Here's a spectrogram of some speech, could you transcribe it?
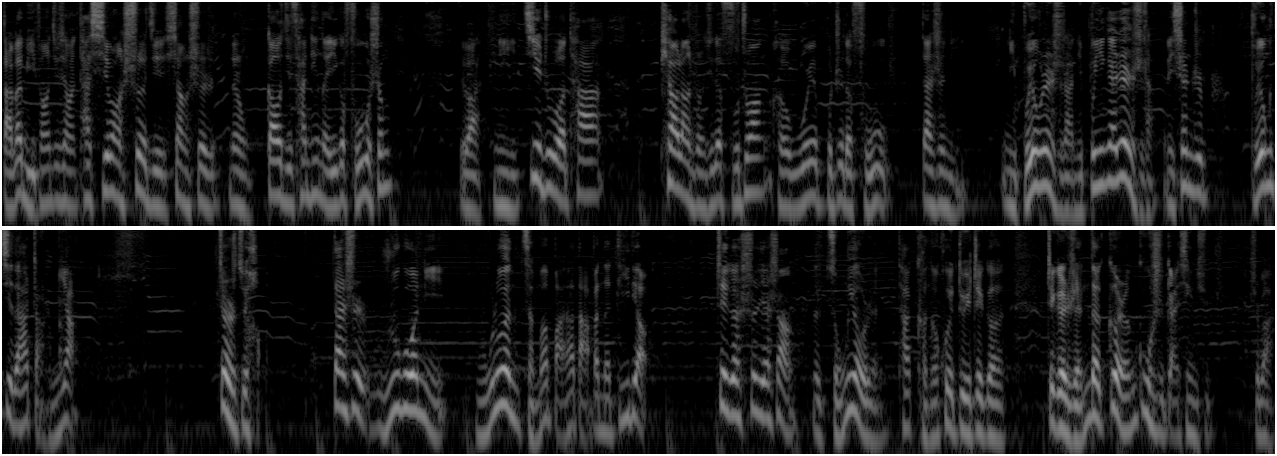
打个比方，就像他希望设计像是那种高级餐厅的一个服务生，对吧？你记住了他漂亮整齐的服装和无微不至的服务，但是你你不用认识他，你不应该认识他，你甚至不用记得他长什么样，这是最好。但是如果你无论怎么把他打扮的低调，这个世界上总有人他可能会对这个这个人的个人故事感兴趣，是吧？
